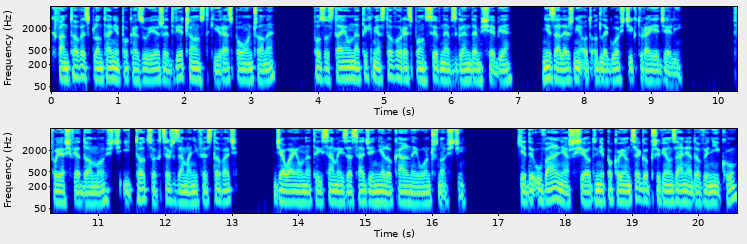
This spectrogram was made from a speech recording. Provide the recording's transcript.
Kwantowe splątanie pokazuje, że dwie cząstki raz połączone pozostają natychmiastowo responsywne względem siebie, niezależnie od odległości, która je dzieli. Twoja świadomość i to, co chcesz zamanifestować, działają na tej samej zasadzie nielokalnej łączności. Kiedy uwalniasz się od niepokojącego przywiązania do wyniku,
